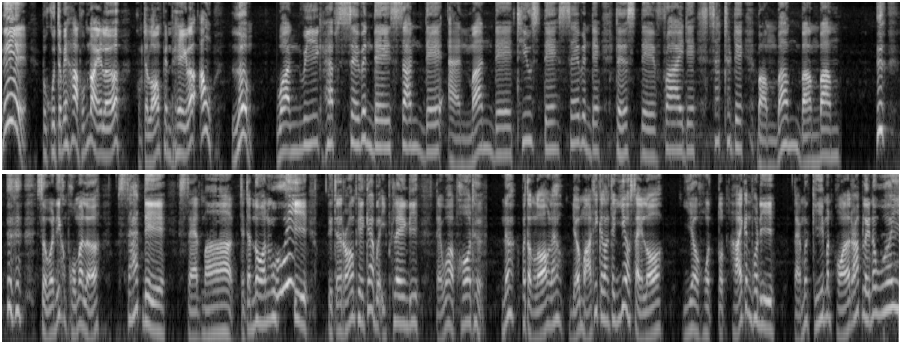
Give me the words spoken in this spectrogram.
นี่พวกคุณจะไม่ห้ามผมหน่อยเหรอ ผมจะร้องเป็นเพลงแล้วเอ้า เริ่ม One week have seven days Sunday and Monday Tuesday seven day Thursday Friday Saturday บัมบัมบัมบัมส่วนวันนี้ของผมอะเหรอ sad day sad มาก จะจะนอนวุ้ยหรือจะร้องเพลงแก้เบื่ออีกเพลงดี แต่ว่าพอเถอะ เนอะไม่ต้องร้องแล้ว เดี๋ยวหมาที่กำลังจะเยี่ยวใส่ล้อ เยี่ยวหดตดหายกันพอดี แต่เมื่อกี้มันหอนรับเลยนะเว้ย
